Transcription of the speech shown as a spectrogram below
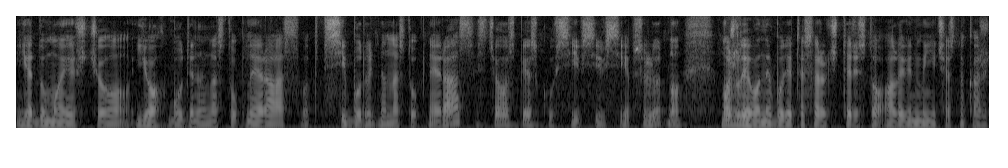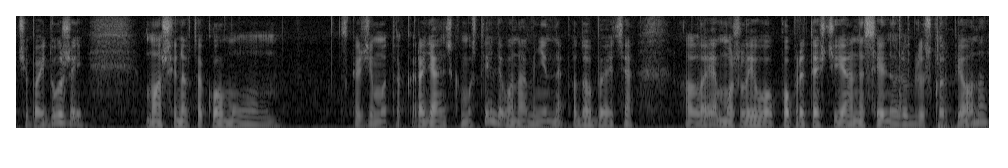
я думаю, що Йох буде на наступний раз. От всі будуть на наступний раз з цього списку. Всі, всі, всі абсолютно. Можливо, не буде Т-4400, але він мені, чесно кажучи, байдужий. Машина в такому, скажімо так, радянському стилі, вона мені не подобається. Але, можливо, попри те, що я не сильно люблю Скорпіона,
